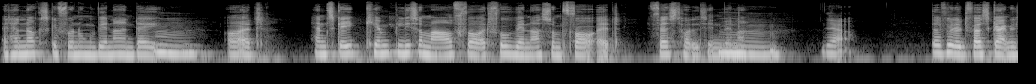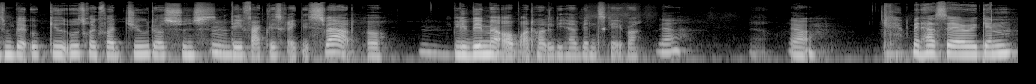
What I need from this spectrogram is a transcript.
at han nok skal få nogle venner en dag, mm. Og at han skal ikke kæmpe lige så meget for at få venner, som for at fastholde sine venner. Mm. Ja. Der føler jeg, at det første gang, det ligesom bliver givet udtryk for, at Jude også synes, Mm. det er faktisk rigtig svært at Mm. blive ved med at opretholde de her venskaber. Ja. Ja. Men her ser jeg jo igen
